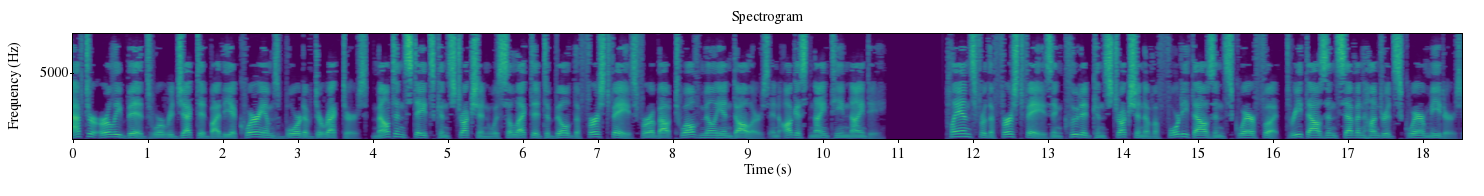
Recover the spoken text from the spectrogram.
After early bids were rejected by the aquarium's board of directors, Mountain States Construction was selected to build the first phase for about $12 million in August 1990. Plans for the first phase included construction of a 40,000 square foot (3,700 square meters)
